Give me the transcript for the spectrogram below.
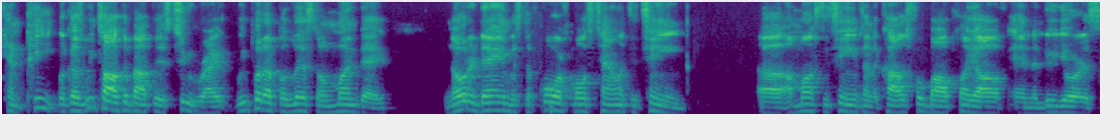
compete because we talked about this too, right? We put up a list on Monday. Notre Dame is the fourth most talented team uh, amongst the teams in the college football playoff and the New Year's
